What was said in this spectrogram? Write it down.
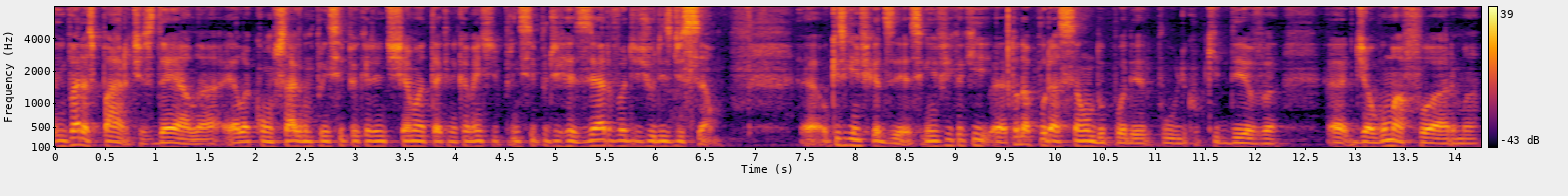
em várias partes dela, ela consagra um princípio que a gente chama tecnicamente de princípio de reserva de jurisdição. É, o que significa dizer? Significa que é, toda apuração do poder público que deva, é, de alguma forma,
